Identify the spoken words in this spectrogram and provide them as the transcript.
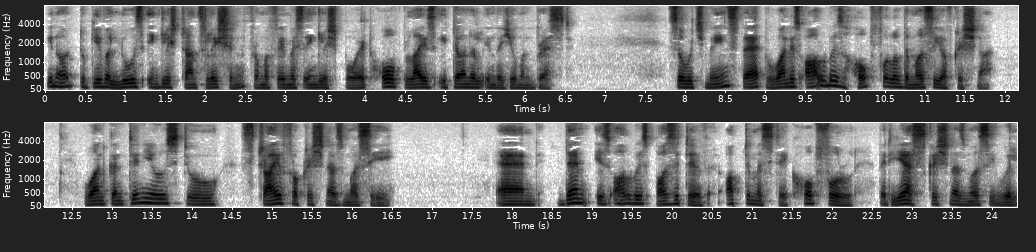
you know, to give a loose English translation from a famous English poet, hope lies eternal in the human breast. So, which means that one is always hopeful of the mercy of Krishna. One continues to strive for Krishna's mercy and then is always positive, optimistic, hopeful that yes, Krishna's mercy will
